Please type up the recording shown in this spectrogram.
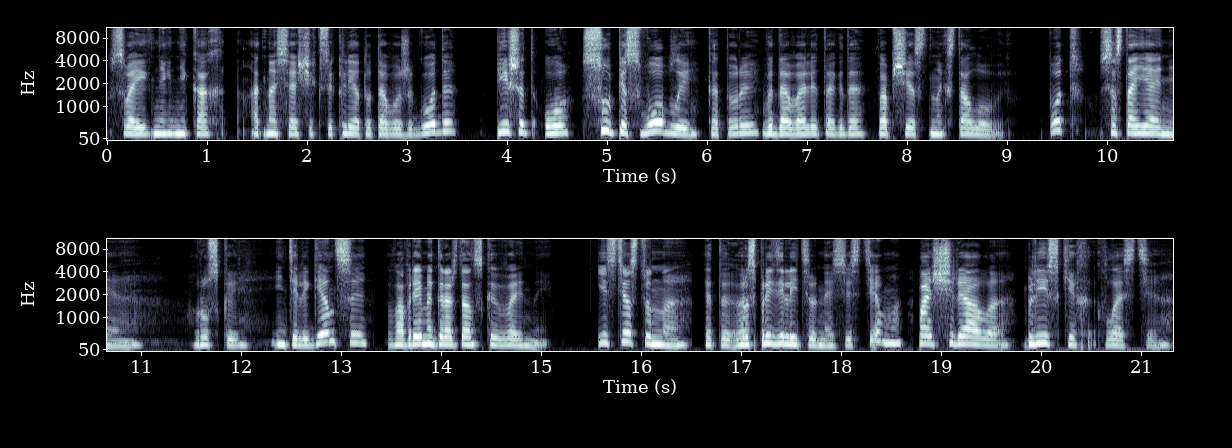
в своих дневниках, относящихся к лету того же года, пишет о супе с воблой, который выдавали тогда в общественных столовых. Вот состояние русской интеллигенции во время гражданской войны. Естественно, эта распределительная система поощряла близких к власти,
